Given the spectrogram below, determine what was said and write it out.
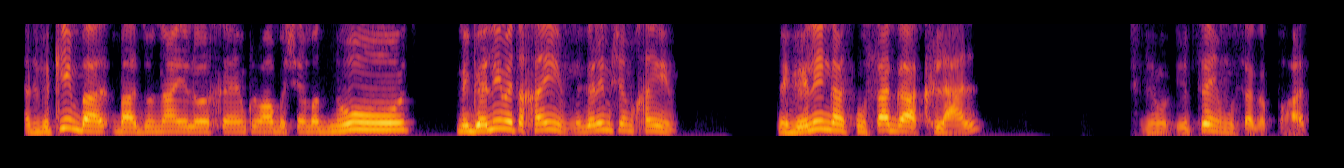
הדבקים באדוני אלוהיכם, כלומר בשם אדנות, מגלים את החיים, מגלים שהם חיים. מגלים גם את מושג הכלל, שזה יוצא ממושג הפרט.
